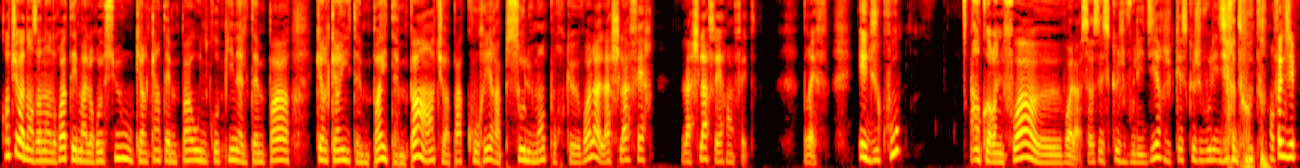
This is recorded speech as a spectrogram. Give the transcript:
Quand tu vas dans un endroit, t'es mal reçu ou quelqu'un t'aime pas ou une copine elle t'aime pas, quelqu'un il t'aime pas, il t'aime pas. Hein, tu vas pas courir absolument pour que voilà, lâche l'affaire, lâche l'affaire en fait. Bref. Et du coup, encore une fois, euh, voilà, ça c'est ce que je voulais dire. Qu'est-ce que je voulais dire d'autre? En fait, j'ai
